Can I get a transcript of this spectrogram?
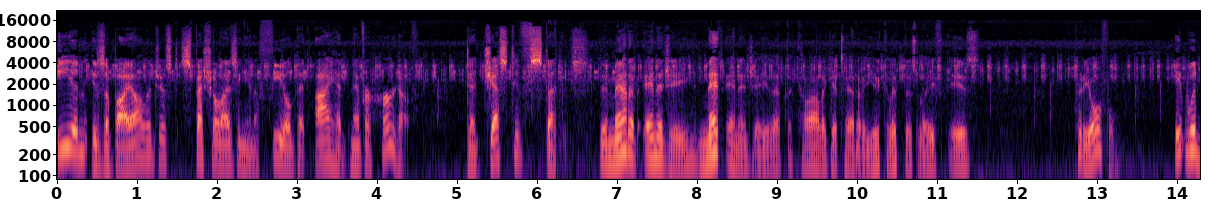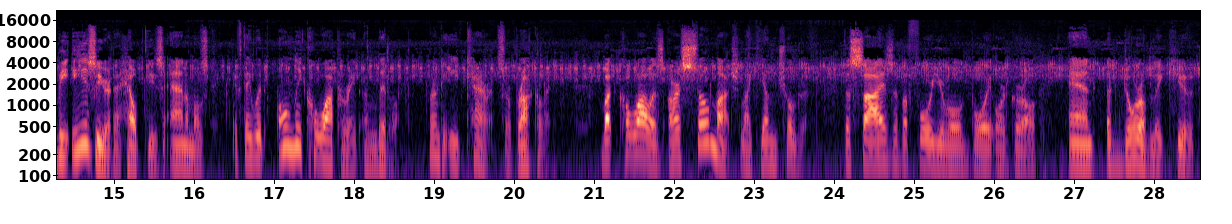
Ian is a biologist specializing in a field that I had never heard of digestive studies. The amount of energy, net energy, that the koala gets out of a eucalyptus leaf is pretty awful. It would be easier to help these animals if they would only cooperate a little, learn to eat carrots or broccoli. But koalas are so much like young children, the size of a four year old boy or girl, and adorably cute,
